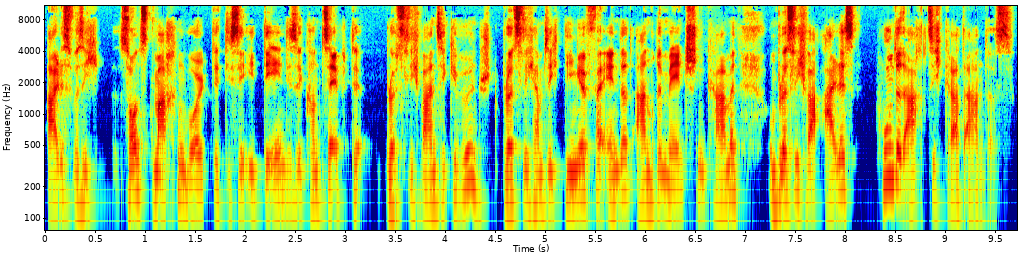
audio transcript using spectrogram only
alles, was ich sonst machen wollte, diese Ideen, diese Konzepte, plötzlich waren sie gewünscht. Plötzlich haben sich Dinge verändert, andere Menschen kamen und plötzlich war alles 180 Grad anders.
